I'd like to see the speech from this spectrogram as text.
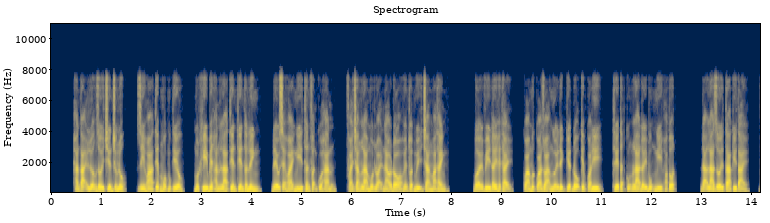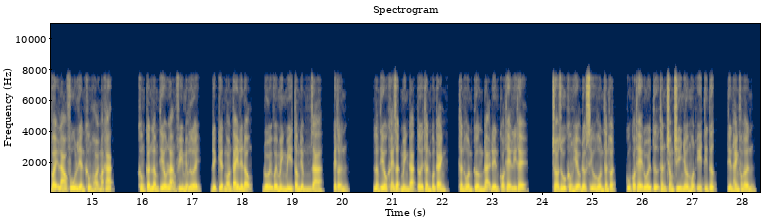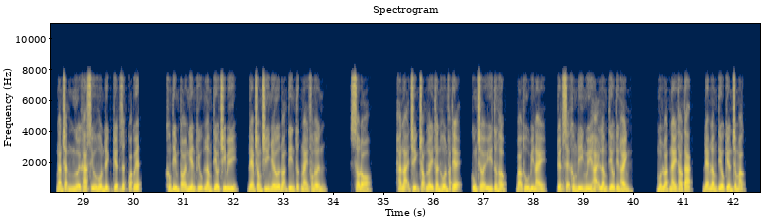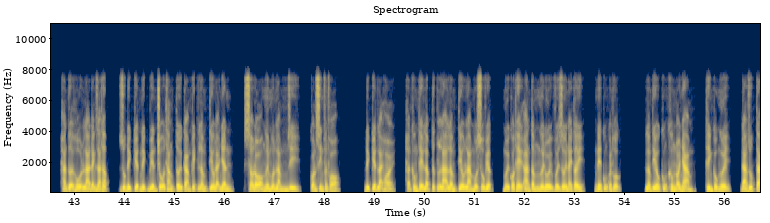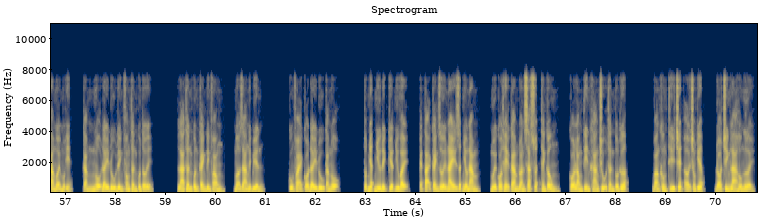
hắn tại lưỡng giới chiến trường lúc di hoa tiếp một mục tiêu một khi biết hắn là tiên tiên thần linh đều sẽ hoài nghi thân phận của hắn phải chăng là một loại nào đó huyễn thuật ngụy trang mà thành bởi vì đây hết thảy quá mức quá dọa người địch kiệt độ kiếp qua đi thế tất cũng là đầy bụng nghi hoặc tốt đã là giới ta kỳ tài vậy lao phu liền không hỏi mặt khác không cần lâm tiêu lãng phí miệng lưỡi địch kiệt ngón tay liên động đối với mình mi tâm điểm ra kết tấn lâm tiêu khẽ giật mình đạt tới thần quân cảnh thần hồn cường đại đến có thể lý thể cho dù không hiểu được siêu hồn thần thuật, cũng có thể đối tự thân trong trí nhớ một ít tin tức, tiến hành phong ấn, ngăn chặn người khác siêu hồn địch kiệt rất quả quyết. Không tìm tòi nghiên cứu lâm tiêu chi bí, đem trong trí nhớ đoạn tin tức này phong ấn. Sau đó, hắn lại trịnh trọng lấy thần hồn phát thệ, cùng trời ý tương hợp, bảo thủ bí này, tuyệt sẽ không đi nguy hại lâm tiêu tiến hành. Một loạt này thao tác, đem lâm tiêu kiền trầm mặc. Hắn tựa hồ là đánh giá thấp, giúp địch kiệt nghịch biến chỗ thắng tới cảm kích lâm tiêu đại nhân, sau đó ngươi muốn làm gì, còn xin phân phó. Địch kiệt lại hỏi hận không thể lập tức là lâm tiêu làm một số việc, mới có thể an tâm ngươi đối với giới này tây, nên cũng quen thuộc. Lâm tiêu cũng không nói nhảm, thỉnh cầu ngươi, đang giúp ta mời một ít, cảm ngộ đầy đủ đỉnh phong thần quân tới. Là thần quân cảnh đỉnh phong, mở ra người biến, cũng phải có đầy đủ cảm ngộ. Tốt nhất như địch kiệt như vậy tại cảnh giới này rất nhiều năm, mới có thể cam đoan sát xuất thành công, có lòng tin kháng trụ thần tôn cướp. Bằng không thì chết ở trong kiếp, đó chính là hố người.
